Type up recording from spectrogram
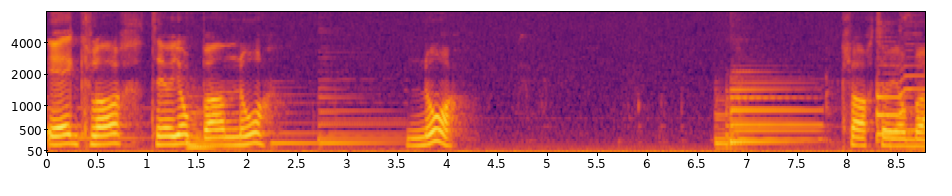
Er jeg klar til å jobbe nå? Nå? Klar til å jobbe.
